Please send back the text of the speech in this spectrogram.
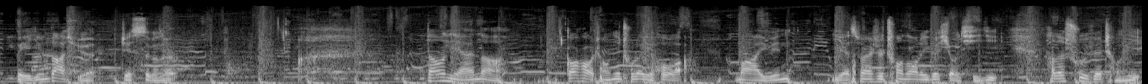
“北京大学”这四个字儿。当年呢，高考成绩出来以后啊，马云也算是创造了一个小奇迹，他的数学成绩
